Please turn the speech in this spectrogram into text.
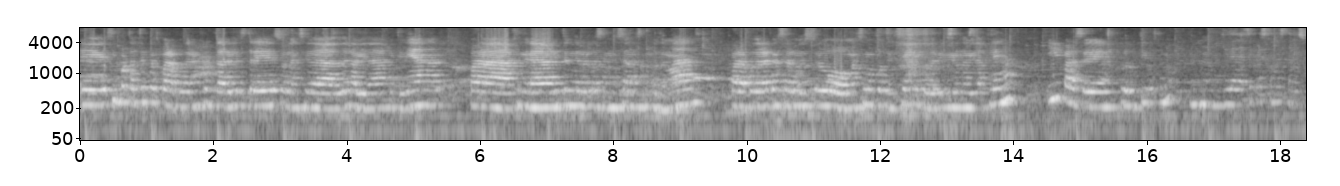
Eh, es importante pues para poder enfrentar el estrés o la ansiedad de la vida cotidiana, para generar y tener relaciones sanas con los demás, para poder alcanzar nuestro máximo potencial y poder vivir una vida plena y para ser productivos también. ¿Y de las cifras cómo estamos,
